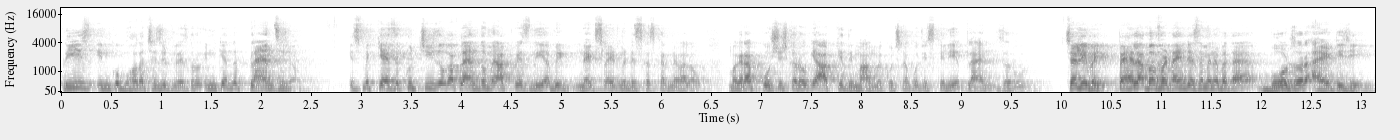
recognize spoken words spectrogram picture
प्लीज़ इनको बहुत अच्छे से यूटिलाइज करो। इनके अंदर प्लान से जाओ। इसमें कैसे कुछ चीज़ों का प्लान तो मैं आपके लिए अभी नेक्स्ट स्लाइड में डिस्कस करने वाला हूँ, मगर आप कोशिश करो कि आपके दिमाग में कुछ ना कुछ इसके लिए प्लान ज़रूर। चलिए भाई, पहला बफर टाइम जैसे मैंने बताया बोर्ड्स और आईआईटी जेई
